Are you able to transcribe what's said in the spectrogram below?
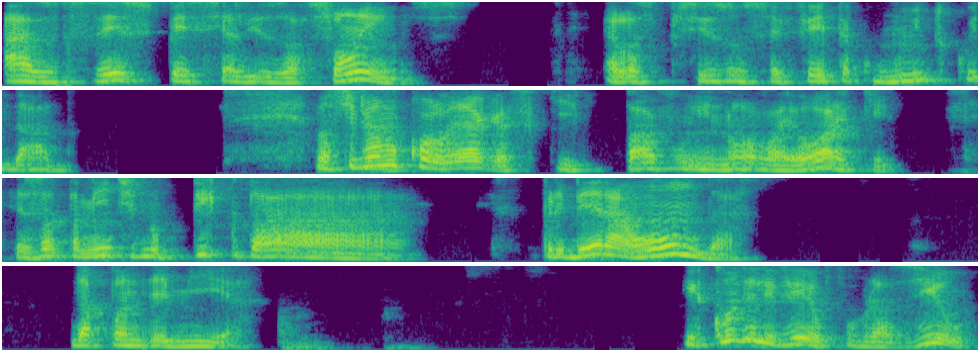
às especializações, elas precisam ser feitas com muito cuidado. Nós tivemos colegas que estavam em Nova York, exatamente no pico da primeira onda da pandemia. E quando ele veio para o Brasil,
